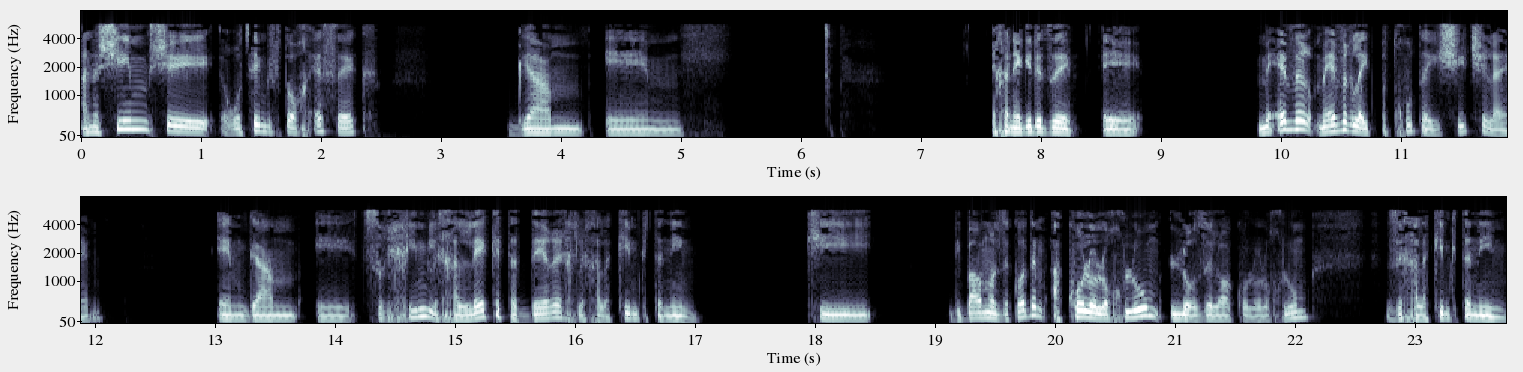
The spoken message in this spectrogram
אנשים שרוצים לפתוח עסק, גם, איך אני אגיד את זה, אה, מעבר, מעבר להתפתחות האישית שלהם, הם גם אה, צריכים לחלק את הדרך לחלקים קטנים. כי דיברנו על זה קודם, הכל או לא כלום, לא, זה לא הכל או לא כלום, זה חלקים קטנים.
